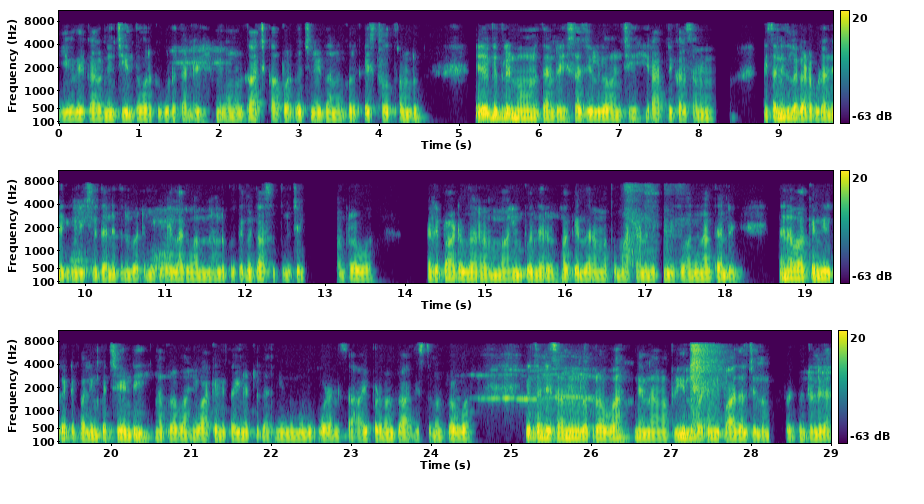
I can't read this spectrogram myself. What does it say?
ఈ ఉదయకాలం నుంచి ఇంతవరకు కూడా తండ్రి మీరు మమ్మల్ని కాచి కాపాడుతూ వచ్చిన విధానం కొరకే స్తోత్రములు. యోగ్యతలను మమ్మల్ని తండ్రి సజీవులుగా ఉంచి ఈ రాత్రికాల సమయం మీ సన్నిధిలో గడపడానికి మీరు ఇచ్చిన ధన్యతను బట్టి మీకు వేలాది వందనాలు కృతజ్ఞతాస్తుతులు చెల్లిస్తాం ప్రభు తండ్రి పాటల ద్వారా మహిం పొందారు వాక్యం ద్వారా మాతో మాట్లాడేందుకు మీకు వందనాలు తండ్రి. ఆయన వాక్యాన్ని మీరు కట్టి ఫలింప చేయండి. నా ప్రభా ఈ వాక్యాన్ని తగినట్లుగా నేను ముందుకు పోవడానికి సహాయపడమని ప్రార్థిస్తున్నాను ప్రభావ ఈ తండ్రి సమయంలో ప్రభావ నేను మా ప్రియులను బట్టి మీ పాదాలు చెంత పెడుతుంటుండగా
